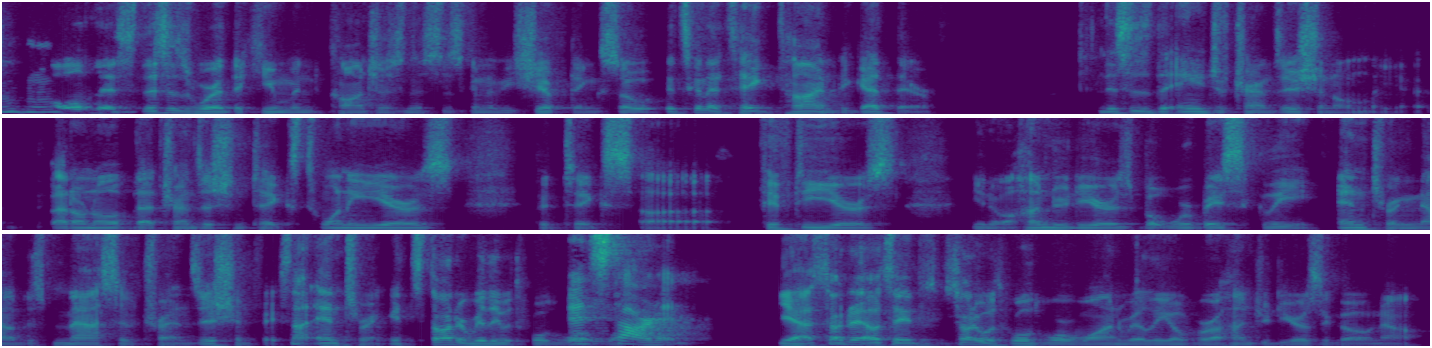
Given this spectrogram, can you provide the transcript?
Mm-hmm. All this, this is where the human consciousness is going to be shifting. So it's going to take time to get there. This is the age of transition only. I don't know if that transition takes 20 years, if it takes uh, 50 years, you know, 100 years, but we're basically entering now this massive transition phase. Not entering, it started really with World War It started. Yeah, it started, I would say it started with World War One, really over 100 years ago now.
